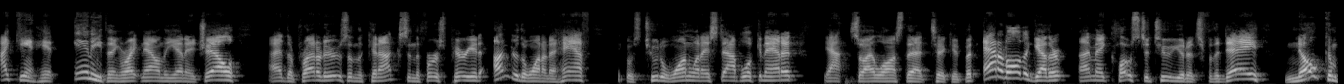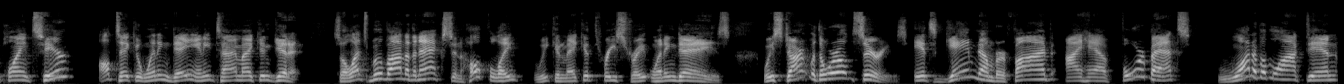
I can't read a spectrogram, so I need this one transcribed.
I can't hit anything right now in the NHL. I had the Predators and the Canucks in the first period under the one and a half. I think it was two to one when I stopped looking at it. Yeah, so I lost that ticket. But add it all together, I make close to two units for the day. No complaints here. I'll take a winning day anytime I can get it. So let's move on to the next, and hopefully we can make it three straight winning days. We start with the World Series. It's game number five. I have four bets, one of them locked in,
